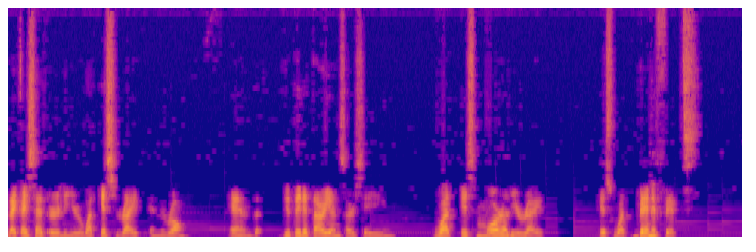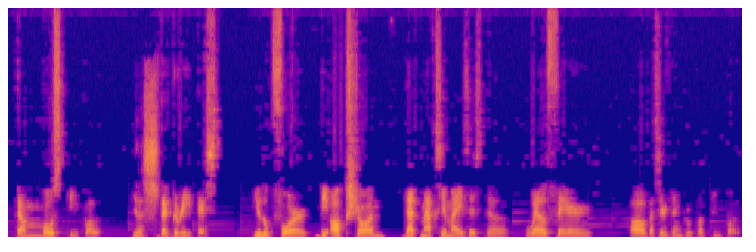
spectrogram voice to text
like I said earlier, what is right and wrong. And utilitarians are saying what is morally right is what benefits the most people Yes. the greatest. You look for the option that maximizes the welfare of a certain group of people.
